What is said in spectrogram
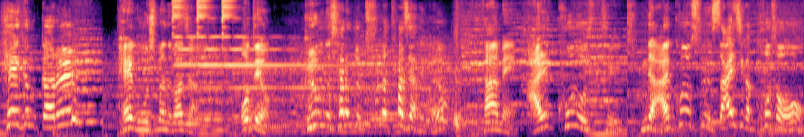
해금가를 150만으로 하자 어때요? 그러면 사람들 툴라 타지 않을까요? 다음에 알코노스트. 근데 알코노스는 사이즈가 커서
